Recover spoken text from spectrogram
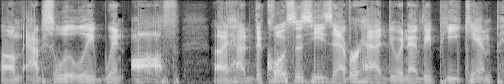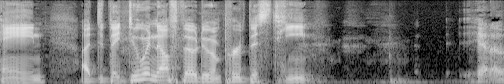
Um, absolutely went off. Uh, had the closest he's ever had to an MVP campaign. Uh, did they do enough though to improve this team? He had a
